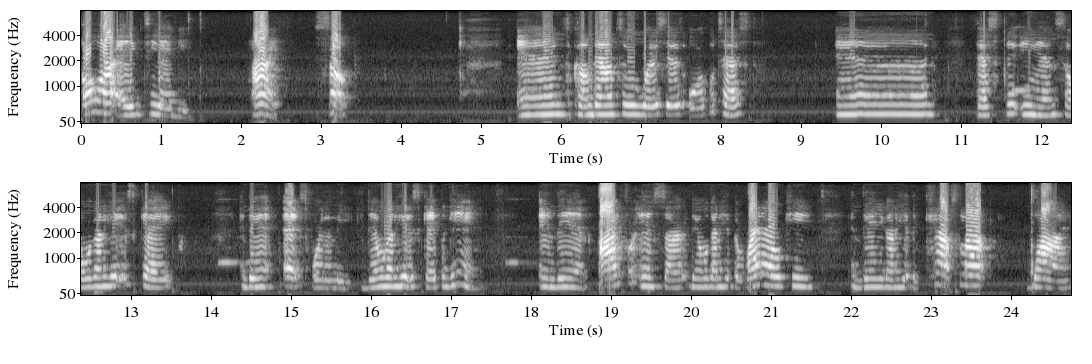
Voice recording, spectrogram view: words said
O-R-A-T-A-B. Alright, so, and come down to where it says Oracle test. And that's the end. So we're going to hit escape. And then X for delete. Then we're going to hit escape again. And then I for insert. Then we're going to hit the right arrow key. And then you're going to hit the caps lock. Y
